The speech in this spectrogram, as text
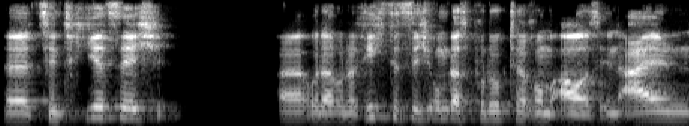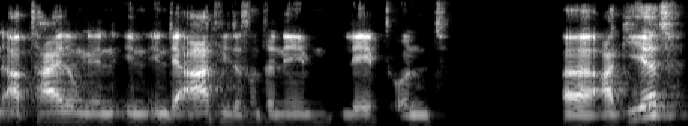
äh, zentriert sich äh, oder, oder richtet sich um das Produkt herum aus, in allen Abteilungen, in, in, in der Art, wie das Unternehmen lebt und äh, agiert.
